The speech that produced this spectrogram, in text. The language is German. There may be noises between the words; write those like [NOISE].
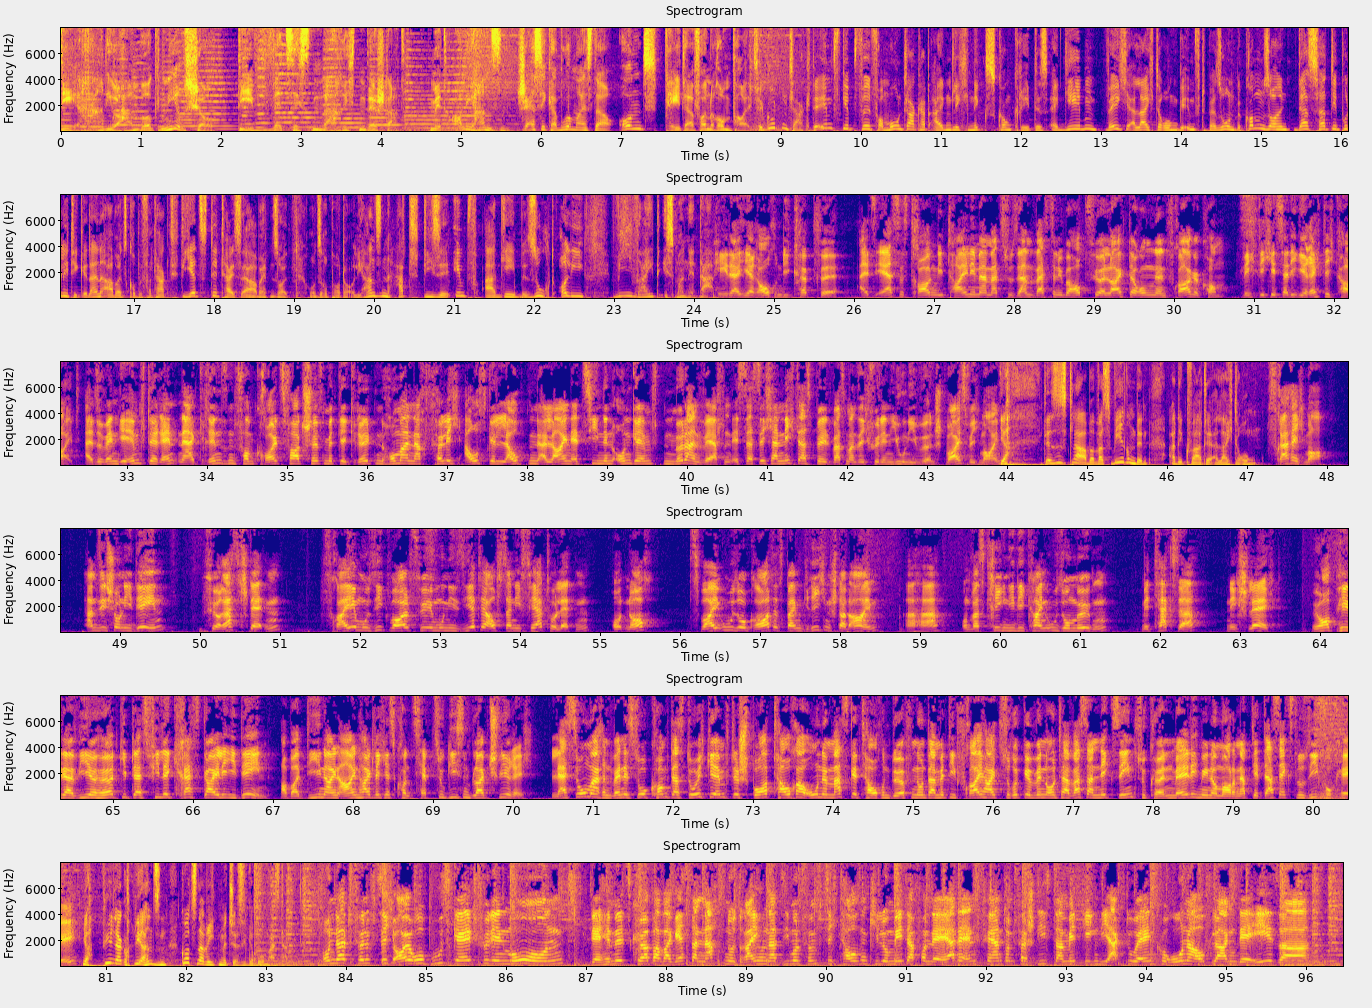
Die Radio Hamburg News Show. Die witzigsten Nachrichten der Stadt. Mit Olli Hansen, Jessica Burmeister und Peter von Rumpold. Guten Tag. Der Impfgipfel vom Montag hat eigentlich nichts Konkretes ergeben. Welche Erleichterungen geimpfte Personen bekommen sollen, das hat die Politik in eine Arbeitsgruppe vertagt, die jetzt Details erarbeiten soll. Unser Reporter Olli Hansen hat diese Impf-AG besucht. Olli, wie weit ist man denn da? Peter, hier rauchen die Köpfe. Als erstes tragen die Teilnehmer mal zusammen, was denn überhaupt für Erleichterungen in Frage kommen. Wichtig ist ja die Gerechtigkeit. Also wenn geimpfte Rentner grinsend vom Kreuzfahrtschiff mit gegrillten Hummern nach völlig ausgelaugten, alleinerziehenden, ungeimpften Müttern werfen, ist das sicher nicht das Bild, was man sich für den Juni wünscht. Weißt, wie ich mein? Ja, [LAUGHS] das ist klar. Aber was wären denn adäquate Erleichterungen? Frag ich mal. Haben Sie schon Ideen? Für Raststätten? Freie Musikwahl für Immunisierte auf Sanitärtoiletten? Und noch? Zwei Uso gratis beim Griechen statt einem? Aha. Und was kriegen die, die kein Uso mögen? Mit Taxa? Nicht schlecht. Ja, Peter, wie ihr hört, gibt es viele krass geile Ideen. Aber die in ein einheitliches Konzept zu gießen, bleibt schwierig. Lass so machen, wenn es so kommt, dass durchgeimpfte Sporttaucher ohne Maske tauchen dürfen und damit die Freiheit zurückgewinnen, unter Wasser nix sehen zu können, melde ich mich noch morgen. Habt ihr das exklusiv, okay? Ja, vielen Dank, Olli Hansen. Kurznachrichten mit Jessica Burmeister. 150 Euro Bußgeld für den Mond. Der Himmelskörper war gestern Nacht nur 357.000 Kilometer von der Erde entfernt und verstieß damit gegen die aktuellen Corona-Auflagen der ESA.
